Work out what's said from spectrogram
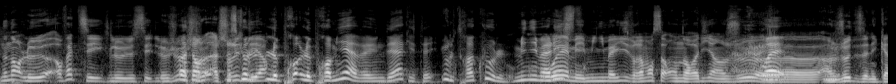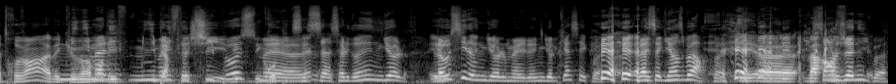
non non le en fait c'est que le c'est le jeu a Attends, changé, a parce changé que de le, DA. le pro- le premier avait une DA qui était ultra cool, minimaliste. Ouais mais minimaliste vraiment ça on aurait dit un jeu Ouais. euh, un jeu des années 80 avec euh, vraiment des Minimali- minimaliste des- cheapos, des mais gros euh, ça, ça lui donnait une gueule. Et Là aussi, il a une gueule, mais il a une gueule cassée, quoi. Là, c'est Gainsbourg, quoi. Et, euh, bah, Sans le génie, quoi.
